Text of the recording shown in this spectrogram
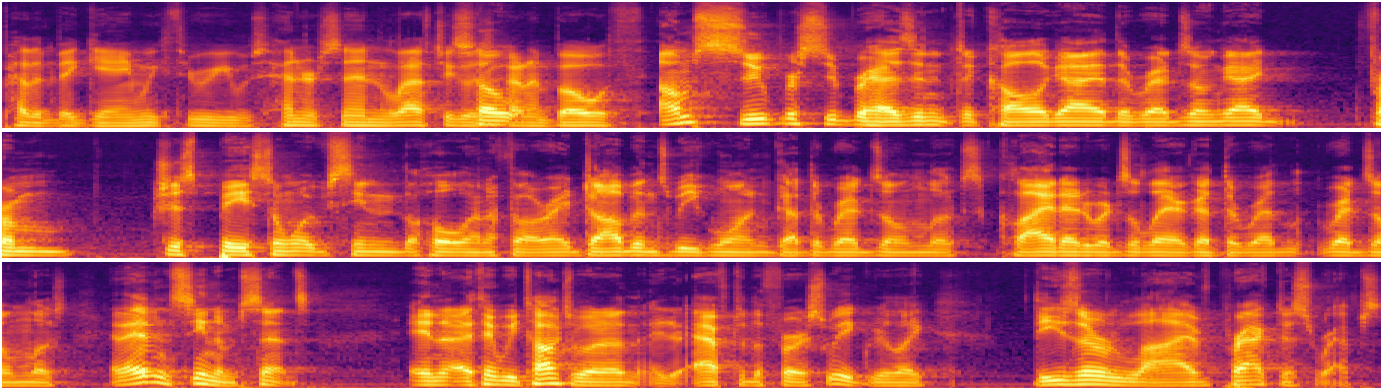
had a big game. Week three was Henderson. Last week So- was kind of both. I'm super, super hesitant to call a guy the red zone guy from just based on what we've seen in the whole NFL, right? Dobbins week one got the red zone looks. Clyde Edwards Helaire got the red red zone looks. And I haven't seen him since. And I think we talked about it after the first week. We were like, these are live practice reps.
